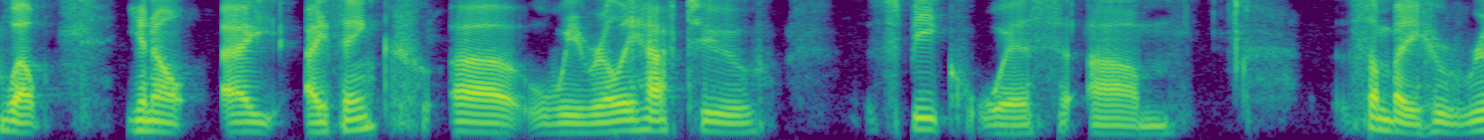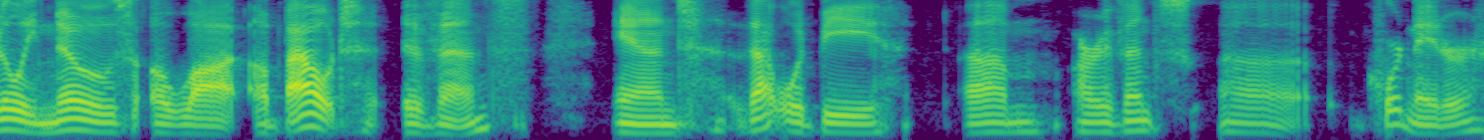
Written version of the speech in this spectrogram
Well, you know, I I think uh, we really have to speak with um, somebody who really knows a lot about events, and that would be um, our events uh, coordinator,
